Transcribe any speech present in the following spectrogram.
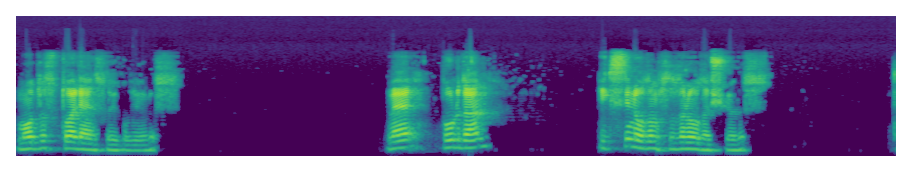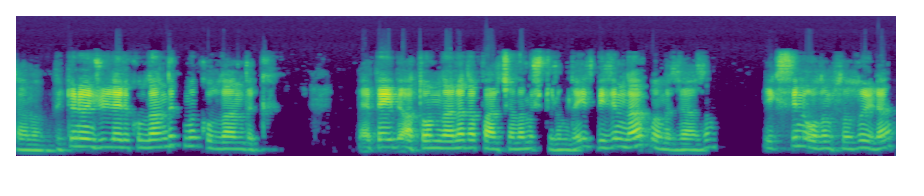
modus tollens uyguluyoruz. Ve buradan x'in olumsuzuna ulaşıyoruz. Tamam. Bütün öncülleri kullandık mı? Kullandık. Epey bir atomlarına da parçalamış durumdayız. Bizim ne yapmamız lazım? X'in olumsuzuyla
